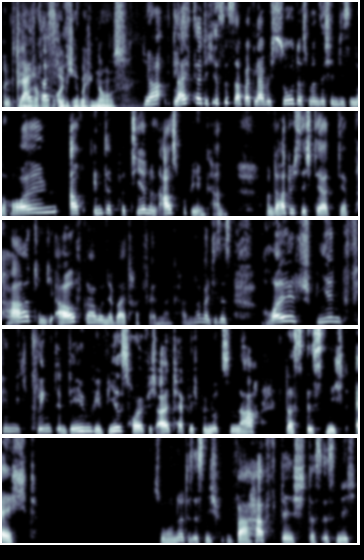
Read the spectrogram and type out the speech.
Und Genau darauf gleichzeitig wollte ist ich aber hinaus. ja, gleichzeitig ist es aber, glaube ich, so, dass man sich in diesen Rollen auch interpretieren und ausprobieren kann und dadurch sich der der Part und die Aufgabe und der Beitrag verändern kann, ne? Weil dieses Rollenspielen, finde ich, klingt in dem, wie wir es häufig alltäglich benutzen, nach: „Das ist nicht echt.“ So, ne? Das ist nicht wahrhaftig, das ist nicht,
